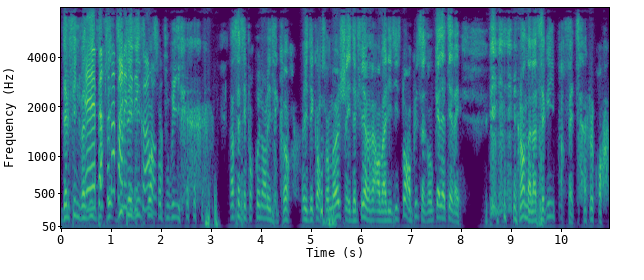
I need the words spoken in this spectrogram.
Delphine, vas-y, Eh, personne n'a parlé les décors histoires sont pourries. non, ça c'est pour Connor les décors. Les décors sont moches et Delphine oh, bah, les histoires en plus elles ont aucun intérêt. Là on a la série parfaite, je crois.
